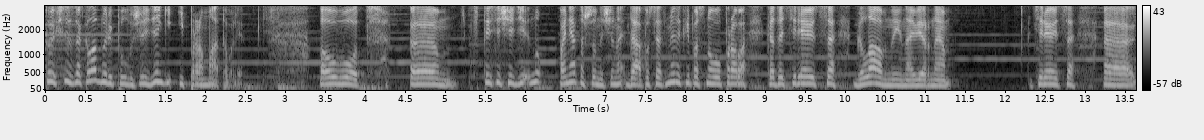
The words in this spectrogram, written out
То есть закладывали, получили деньги и проматывали. Вот. Эм, в тысячи... Ну, понятно, что начинает... Да, после отмены крепостного права, когда теряются главные, наверное, теряется э,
